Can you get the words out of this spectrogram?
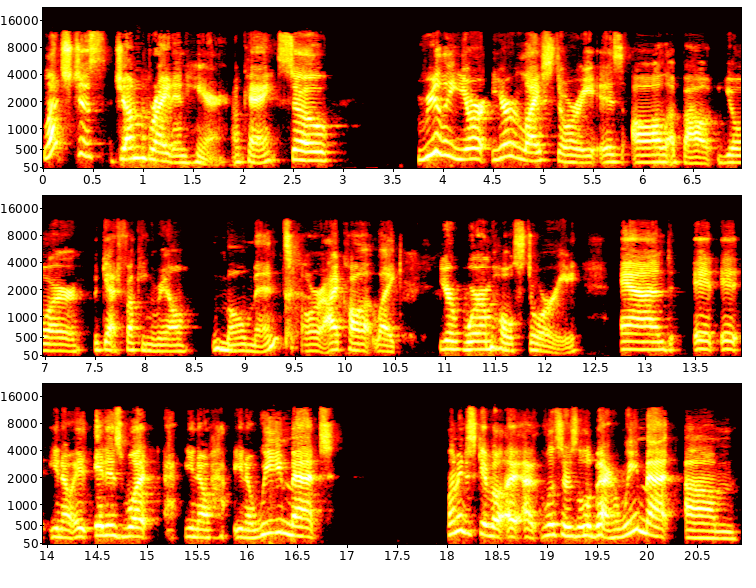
Let's just jump right in here. Okay. So really your your life story is all about your get fucking real moment or I call it like your wormhole story and it it you know it, it is what you know you know we met let me just give a, a, a listeners a little background we met um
